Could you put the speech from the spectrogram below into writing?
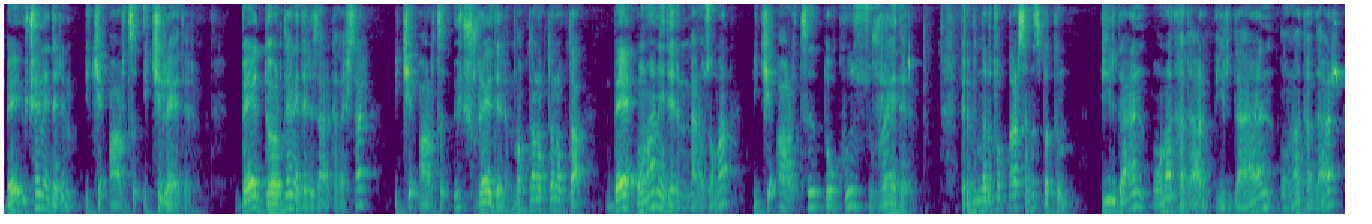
B3'e ne derim? 2 artı 2R derim. B4'e ne deriz arkadaşlar? 2 artı 3R derim. Nokta nokta nokta. B10'a ne derim ben o zaman? 2 artı 9R derim. Ve bunları toplarsanız bakın birden 10'a kadar birden 10'a kadar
